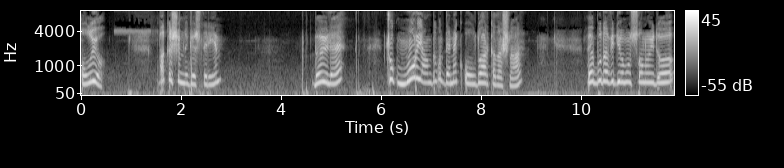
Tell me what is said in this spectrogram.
Oluyor. Bakın şimdi göstereyim. Böyle çok mor yandı mı demek oldu arkadaşlar. Ve bu da videomun sonuydu.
